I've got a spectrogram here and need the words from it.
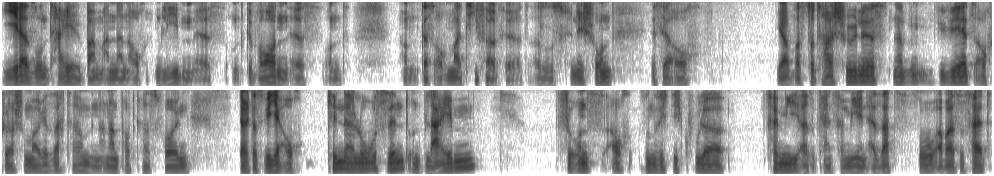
jeder so ein Teil beim anderen auch im Leben ist und geworden ist und ähm, das auch immer tiefer wird. Also das finde ich schon, ist ja auch ja, was total Schönes, ne, wie wir jetzt auch schon mal gesagt haben in anderen Podcast-Folgen, dadurch, dass wir ja auch kinderlos sind und bleiben, für uns auch so ein richtig cooler Familie, also kein Familienersatz so, aber es ist halt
